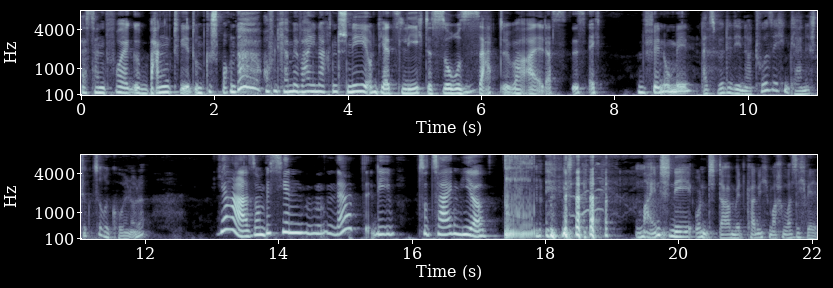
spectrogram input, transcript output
dass dann vorher gebangt wird und gesprochen, oh, hoffentlich haben wir Weihnachten Schnee und jetzt liegt es so satt überall. Das ist echt ein Phänomen. Als würde die Natur sich ein kleines Stück zurückholen, oder? Ja, so ein bisschen, ne, die zu zeigen, hier. mein Schnee und damit kann ich machen, was ich will.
